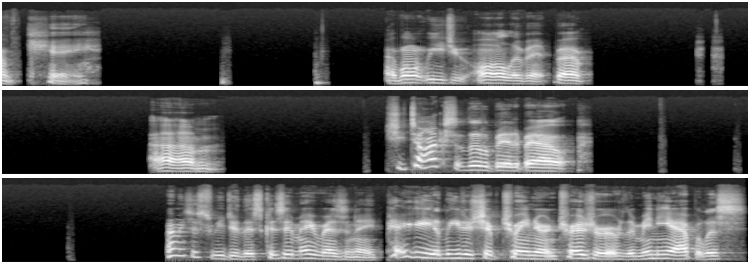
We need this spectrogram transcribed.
Okay. I won't read you all of it, but um, she talks a little bit about. Let me just read you this because it may resonate. Peggy, a leadership trainer and treasurer of the Minneapolis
